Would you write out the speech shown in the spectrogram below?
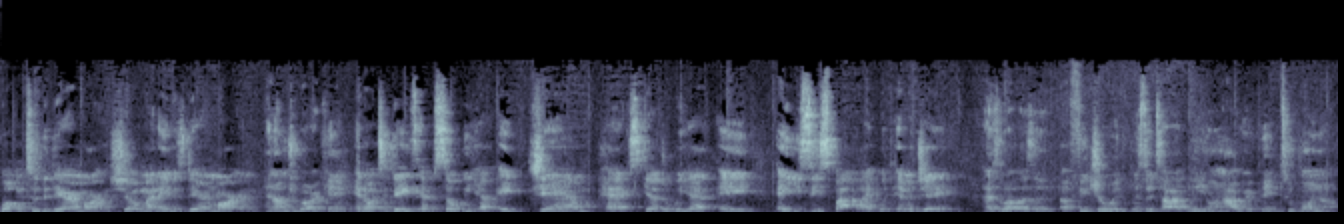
Welcome to the Darren Martin Show. My name is Darren Martin. And I'm Jabbar King. And on today's episode, we have a jam-packed schedule. We have a AUC Spotlight with Emma J. As well as a, a feature with Mr. Todd Lee on I Wear Pink 2.0.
